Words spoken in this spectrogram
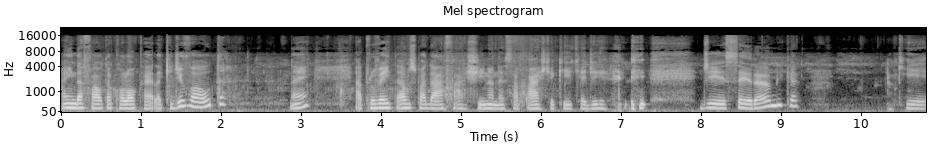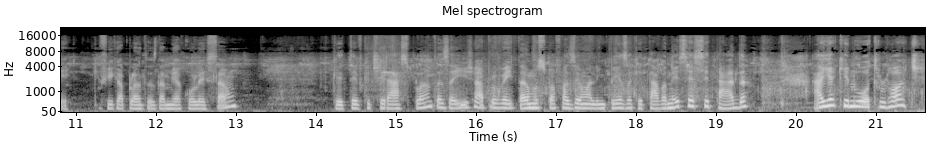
Ainda falta colocar ela aqui de volta, né? Aproveitamos para dar a faxina nessa parte aqui que é de, de cerâmica, que, que fica plantas da minha coleção. Que teve que tirar as plantas aí, já aproveitamos para fazer uma limpeza que estava necessitada. Aí aqui no outro lote,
